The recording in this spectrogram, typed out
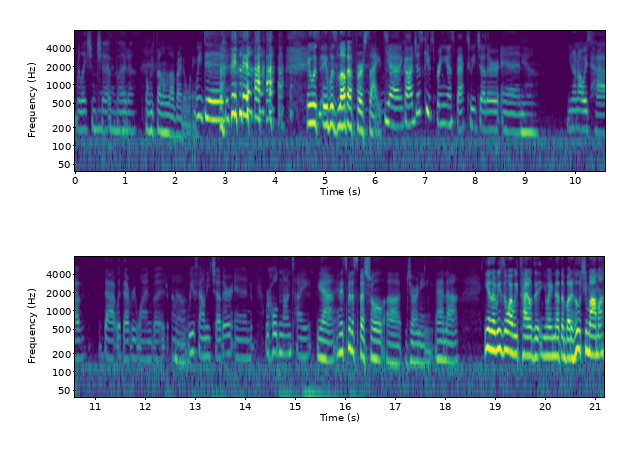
relationship but uh, we fell in love right away. we did it was it was love at first sight. yeah god just keeps bringing us back to each other and Yeah. you don't always have that with everyone but uh, No. we have found each other and we're holding on tight Yeah, and it's been a special uh, journey. And uh, you know the reason why we titled it "You Ain't Nothing But a Hoochie Mama,"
